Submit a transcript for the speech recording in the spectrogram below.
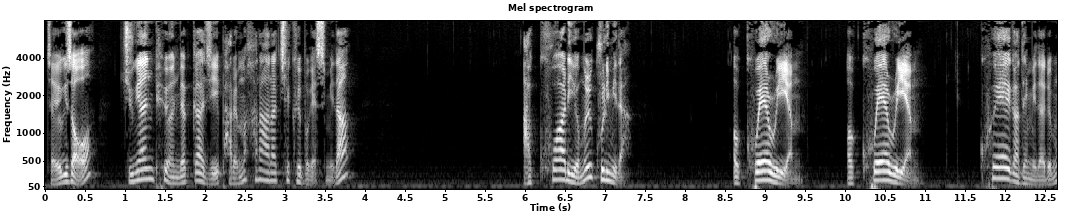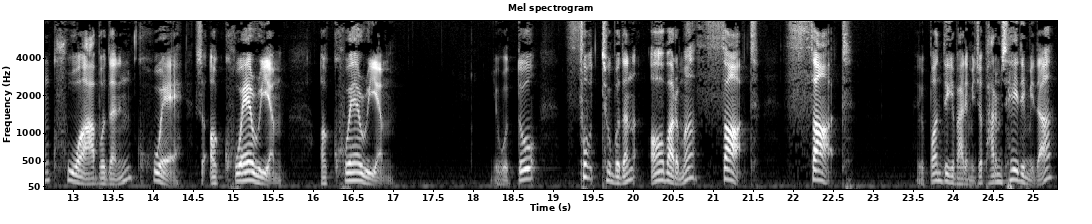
자, 여기서 중요한 표현 몇 가지 발음 하나하나 체크해 보겠습니다. 아쿠아리움을 굴립니다. aquarium, aquarium. 쾌가 됩니다. 여러분, 쿠아보다는 쾌. 그래서 aquarium, aquarium. 이것도 thought보다는 어 발음은 thought, thought. 이거 번데기 발음이죠. 발음 세야 됩니다.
